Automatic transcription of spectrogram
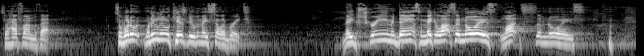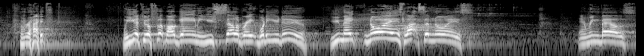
So have fun with that. So, what do, what do little kids do when they celebrate? They scream and dance and make lots of noise. Lots of noise. right? When you go to a football game and you celebrate, what do you do? You make noise, lots of noise. And ring bells.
